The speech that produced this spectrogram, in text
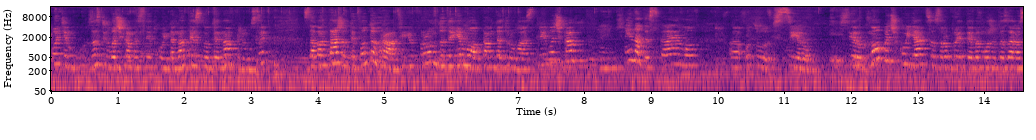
Потім за стрілочками слідкуйте, натиснути на плюсик, завантажити фотографію. Пром додаємо там, де друга стрілочка, і натискаємо е, оту сіру, сіру кнопочку. Як це зробити? Ви можете зараз.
